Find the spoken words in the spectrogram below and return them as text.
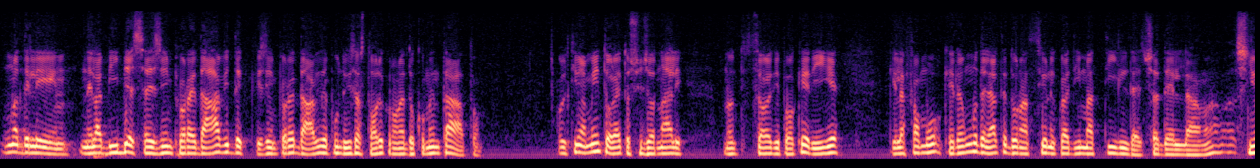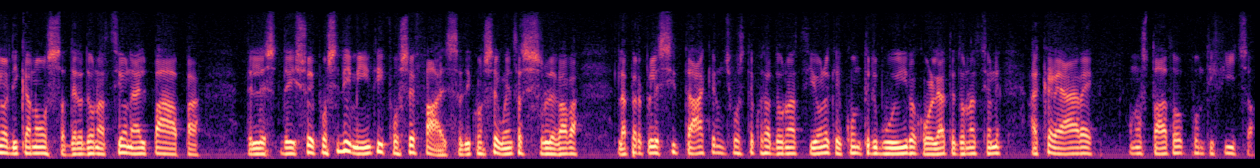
delle, nella Bibbia c'è esempio Re Davide, che esempio Re Davide dal punto di vista storico non è documentato. Ultimamente ho letto sui giornali notizie di poche righe che, che, era una delle altre donazioni, quella di Matilde, cioè della uh, signora di Canossa, della donazione al Papa delle, dei suoi possedimenti fosse falsa, di conseguenza si sollevava la perplessità che non ci fosse questa donazione che contribuiva con le altre donazioni a creare uno Stato pontificio.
